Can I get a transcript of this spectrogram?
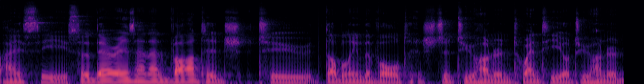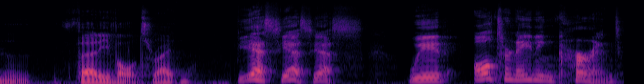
I see. So there is an advantage to doubling the voltage to 220 or 230 volts, right? Yes, yes, yes. With alternating current,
